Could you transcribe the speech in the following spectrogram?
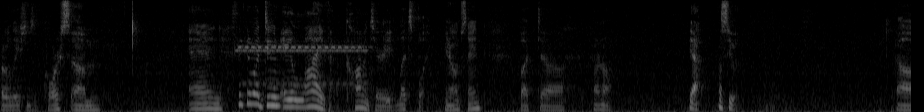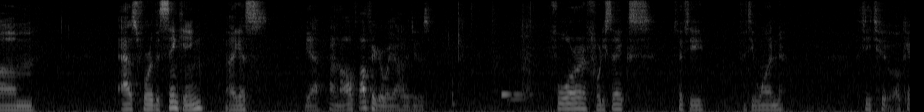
Revelations, of course. Um, and thinking about doing a live commentary, let's play. You know what I'm saying? But uh, I don't know. Yeah, let's do it. Um, as for the syncing, I guess, yeah, I don't know. I'll, I'll figure a way out how to do this. 4, 46, 50, 51, 52. Okay,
